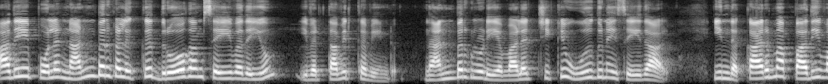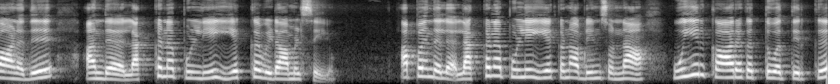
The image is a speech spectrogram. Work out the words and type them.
அதே போல நண்பர்களுக்கு துரோகம் செய்வதையும் இவர் தவிர்க்க வேண்டும். நண்பர்களுடைய வளர்ச்சிக்கு உறுதுணை செய்தால் இந்த கர்ம பதிவானது அந்த லக்கண புள்ளியை இயக்க விடாமல் செய்யும். அப்போ இந்த லக்கண புள்ளியை இயக்கணும் அப்படின்னு சொன்னால் உயிர் காரகத்துவத்திற்கு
